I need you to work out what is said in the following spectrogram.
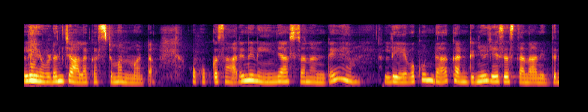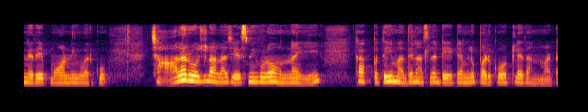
లేవడం చాలా కష్టం అనమాట ఒక్కొక్కసారి నేను ఏం చేస్తానంటే లేవకుండా కంటిన్యూ చేసేస్తాను ఆ నిద్రని రేపు మార్నింగ్ వరకు. చాలా రోజులు అలా చేసినవి కూడా ఉన్నాయి. కాకపోతే ఈ మధ్యన అసలు డే టైంలో పడుకోవట్లేదు అనమాట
